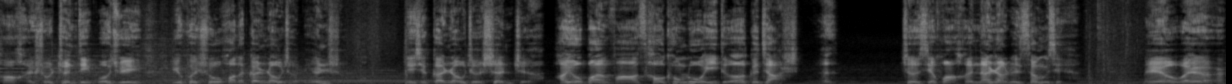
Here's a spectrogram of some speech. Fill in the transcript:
他还说真帝国军与会说话的干扰者联手，那些干扰者甚至还有办法操控洛伊德跟驾驶员。这些话很难让人相信。梅尔维尔，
